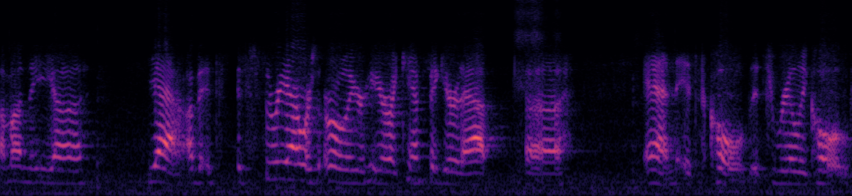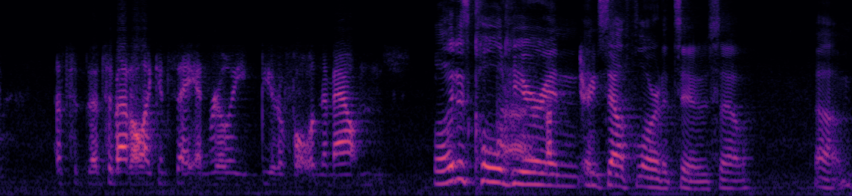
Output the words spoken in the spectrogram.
I'm on the uh, yeah. I mean, it's it's three hours earlier here. I can't figure it out, uh, and it's cold. It's really cold. That's that's about all I can say. And really beautiful in the mountains. Well, it is cold Uh, here in, in. South Florida too, so um,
